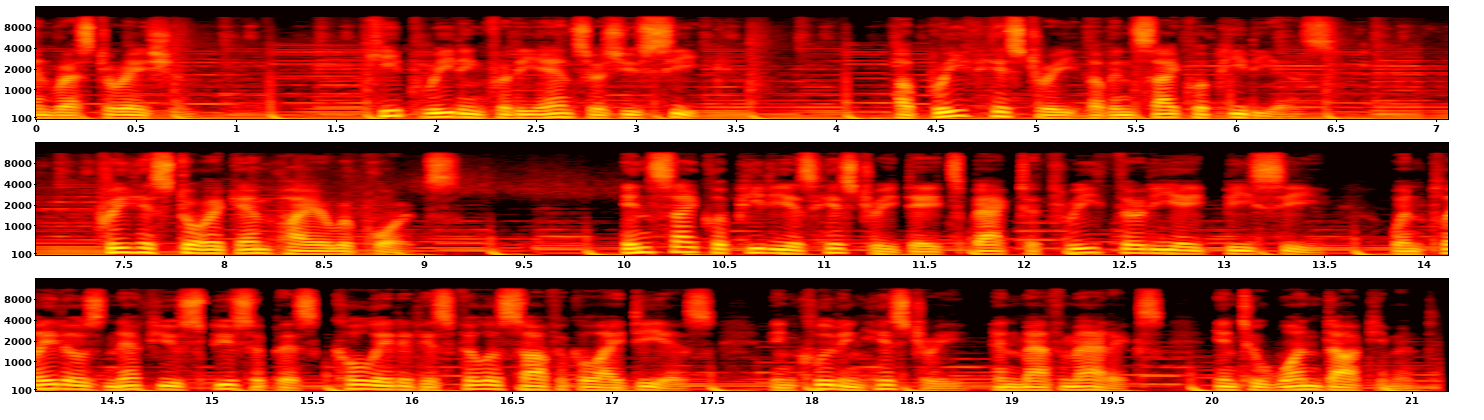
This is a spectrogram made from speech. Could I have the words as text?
and restoration. Keep reading for the answers you seek. A brief history of encyclopedias. Prehistoric Empire reports. Encyclopedia's history dates back to 338 BC, when Plato's nephew Speusippus collated his philosophical ideas, including history and mathematics, into one document.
